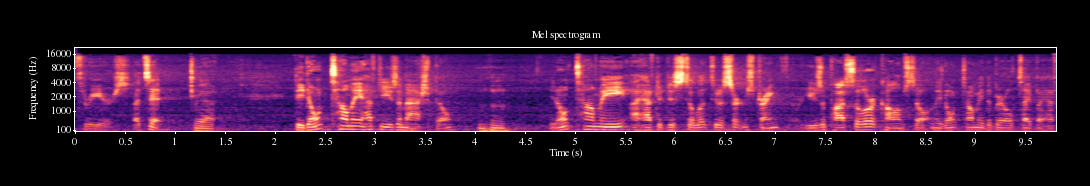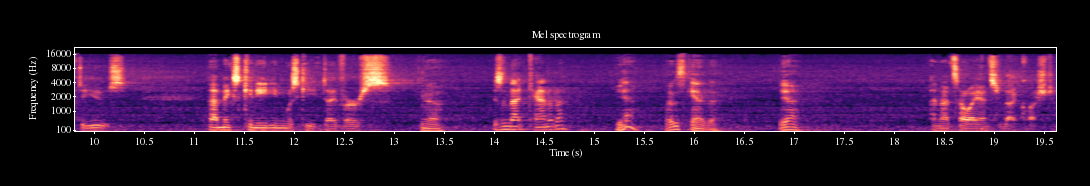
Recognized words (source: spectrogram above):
three years. That's it. Yeah. They don't tell me I have to use a mash bill. Mm-hmm. You don't tell me I have to distill it to a certain strength or use a pot still or a column still, and they don't tell me the barrel type I have to use. That makes Canadian whiskey diverse. Yeah. Isn't that Canada? Yeah. That is Canada. Yeah. And that's how I answered that question.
